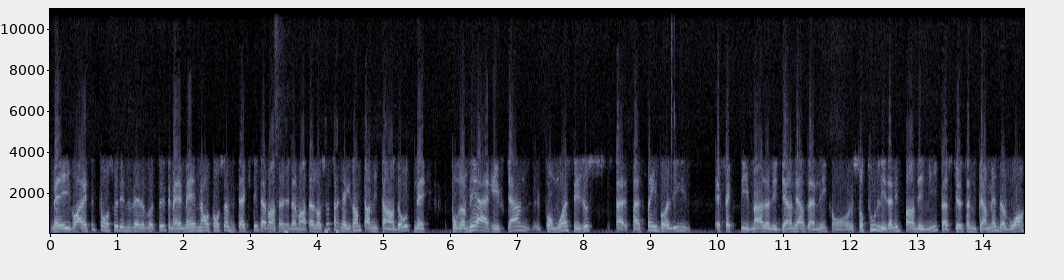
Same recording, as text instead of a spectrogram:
Mais ils vont arrêter de construire des nouvelles routes. tu sais, Mais, on continue à vous taxer davantage et davantage. Donc ça, c'est un exemple parmi tant d'autres, mais pour revenir à Rivcan, pour moi, c'est juste, ça, ça symbolise effectivement là, les dernières années, surtout les années de pandémie, parce que ça nous permet de voir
